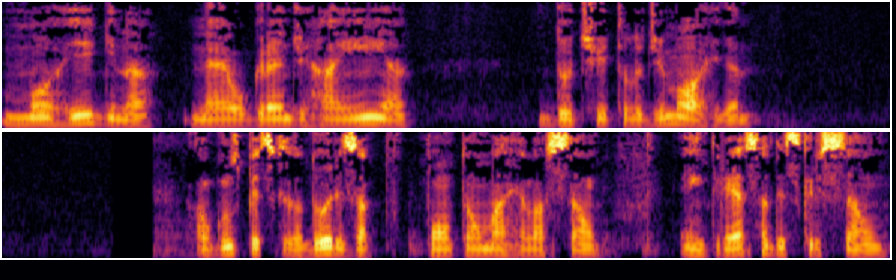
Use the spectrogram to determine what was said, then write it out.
Morrigna, né, o grande rainha do título de Morrigan. Alguns pesquisadores apontam uma relação entre essa descrição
